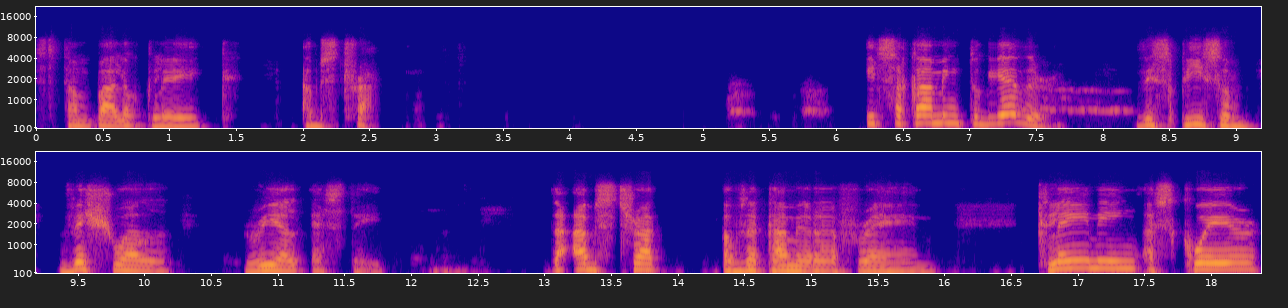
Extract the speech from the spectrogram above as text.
Sampaloc Lake Abstract. it's a coming together, this piece of visual real estate. The abstract of the camera frame claiming a square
